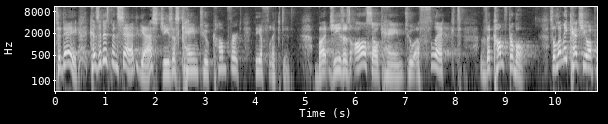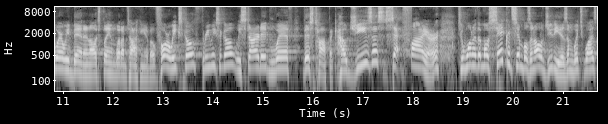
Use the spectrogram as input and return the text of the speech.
today. Because it has been said, yes, Jesus came to comfort the afflicted. But Jesus also came to afflict the comfortable. So let me catch you up where we've been and I'll explain what I'm talking about. Four weeks ago, three weeks ago, we started with this topic how Jesus set fire to one of the most sacred symbols in all of Judaism, which was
